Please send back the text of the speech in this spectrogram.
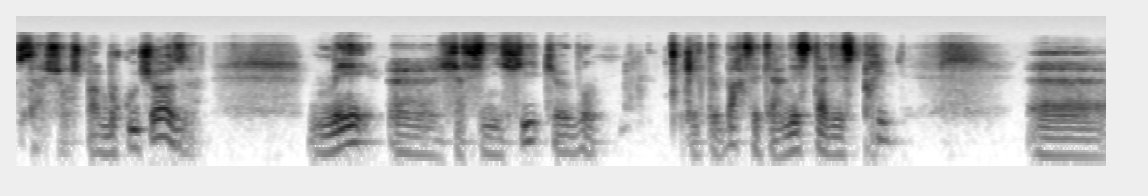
ça change pas beaucoup de choses, mais heu, ça signifie que bon, quelque part, c'était un état d'esprit, hem,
